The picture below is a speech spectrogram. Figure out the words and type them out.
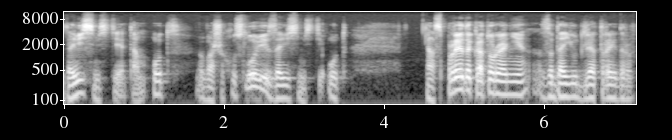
В зависимости там, от ваших условий, в зависимости от а, спреда, который они задают для трейдеров.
